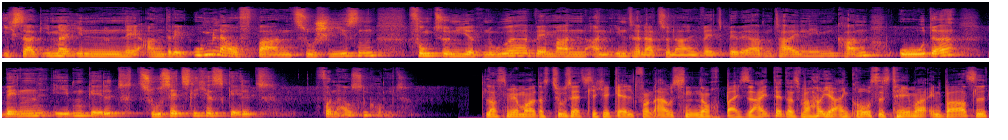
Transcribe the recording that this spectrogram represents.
ich sage immer, in eine andere Umlaufbahn zu schießen, funktioniert nur, wenn man an internationalen Wettbewerben teilnehmen kann oder wenn eben Geld, zusätzliches Geld von außen kommt. Lassen wir mal das zusätzliche Geld von außen noch beiseite. Das war ja ein großes Thema in Basel.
